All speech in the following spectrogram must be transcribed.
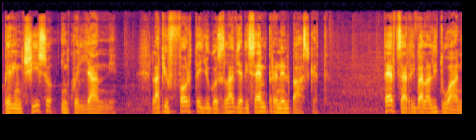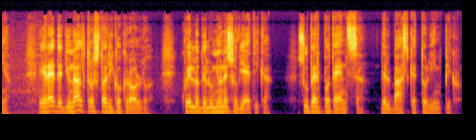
per inciso, in quegli anni, la più forte Jugoslavia di sempre nel basket. Terza arriva la Lituania, erede di un altro storico crollo, quello dell'Unione Sovietica, superpotenza del basket olimpico.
